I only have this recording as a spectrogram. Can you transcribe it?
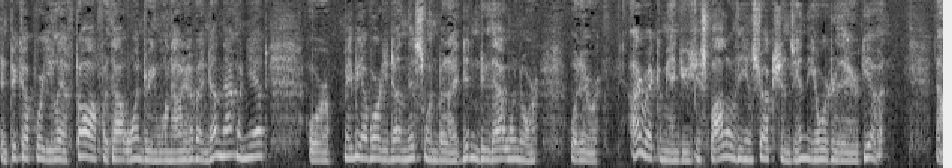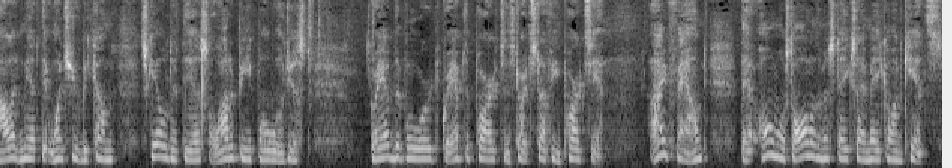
and pick up where you left off without wondering, well, now have I done that one yet? Or maybe I've already done this one, but I didn't do that one or whatever. I recommend you just follow the instructions in the order they're given. Now, I'll admit that once you've become skilled at this, a lot of people will just grab the board, grab the parts, and start stuffing parts in. I've found that almost all of the mistakes I make on kits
